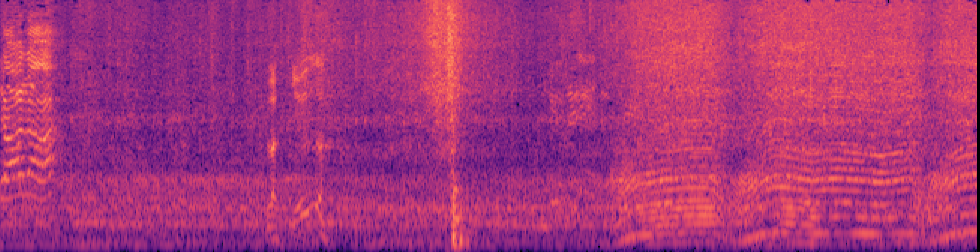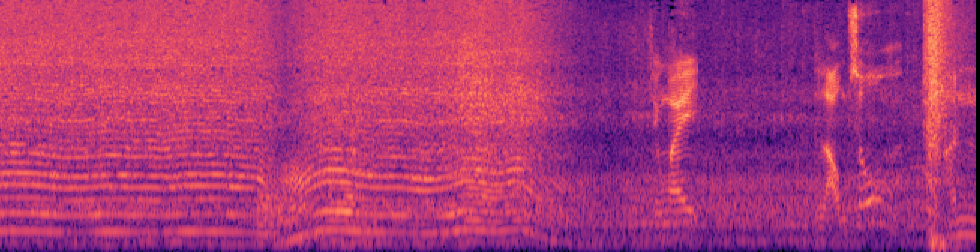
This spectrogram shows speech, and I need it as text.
cho đâu hả lật dữ rồi chuẩn bị lộn xuống hình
